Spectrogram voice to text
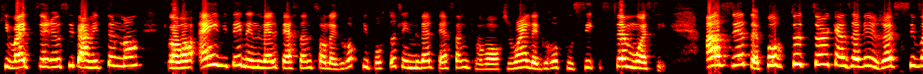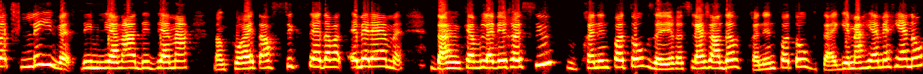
qui va être tiré aussi parmi tout le monde, qui va avoir invité des nouvelles personnes sur le groupe. Puis pour toutes les nouvelles personnes qui vont avoir rejoint le groupe aussi ce mois-ci. Ensuite, pour toutes ceux quand vous avez reçu votre livre des millionnaires des diamants. Donc, pour être en succès dans votre MLM, quand vous l'avez reçu, vous prenez une photo, vous avez reçu l'agenda, vous prenez une photo, vous taguez Maria Meriano,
